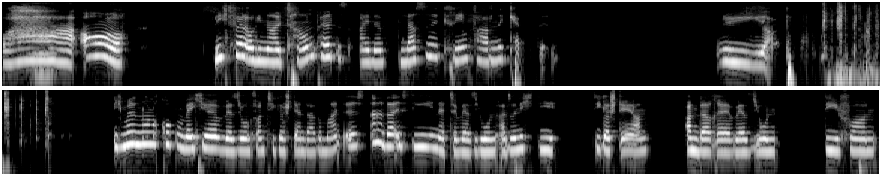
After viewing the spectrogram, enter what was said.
Oh, oh. Lichtfell Original Townpelt ist eine blasse, cremefarbene Kätzin. Ja. Ich will nur noch gucken, welche Version von Tigerstern da gemeint ist. Ah, da ist die nette Version, also nicht die Tigerstern, andere Version, die von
